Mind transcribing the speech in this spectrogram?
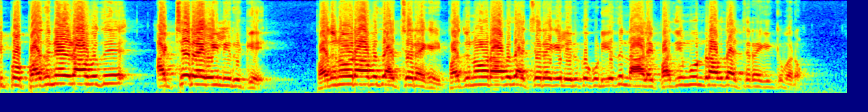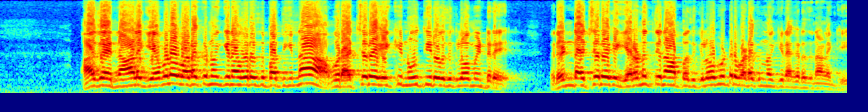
இப்போ பதினேழாவது அச்சரேகையில் இருக்கு. பதினோராவது அச்சரேகை பதினோராவது அச்சரேகையில் இருக்கக்கூடியது நாளை பதிமூன்றாவது அச்சரேகைக்கு வரும். ஆக நாளைக்கு எவ்வளவு வடக்கு நோக்கி நகர்றது பார்த்தீங்கன்னா ஒரு அச்சரேகைக்கு நூற்றி இருபது கிலோமீட்டர். ரெண்டு அச்சரேகை இருநூத்தி நாற்பது கிலோமீட்டர் வடக்கு நோக்கி நகருது நாளைக்கு.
